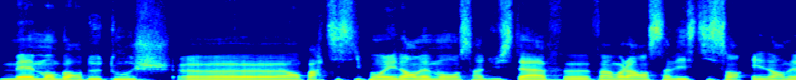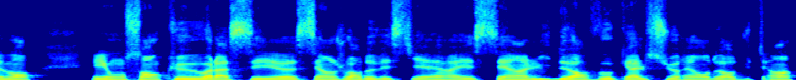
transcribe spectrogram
même en bord de touche, euh, en participant énormément au sein du staff, euh, enfin voilà, en s'investissant énormément. Et on sent que voilà, c'est euh, c'est un joueur de vestiaire et c'est un leader vocal sur et en dehors du terrain.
